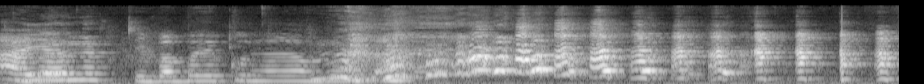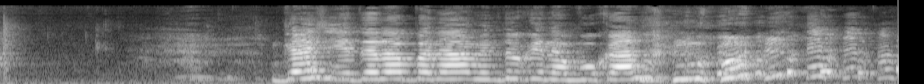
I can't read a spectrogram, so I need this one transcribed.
Ayaw na. Ibabay ko na lang. Guys, itara pa namin to kinabukasan mo.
